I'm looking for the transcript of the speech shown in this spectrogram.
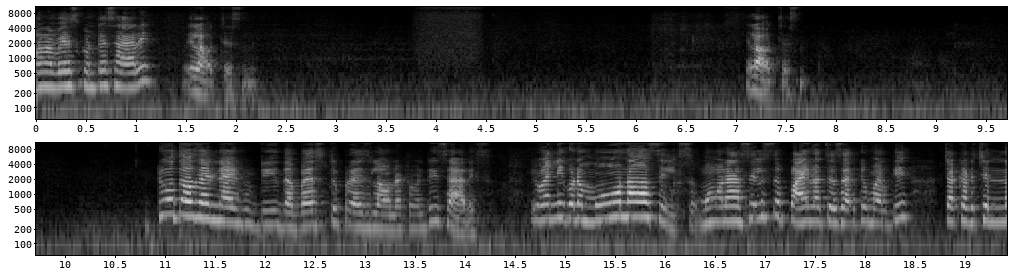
మనం వేసుకుంటే శారీ ఇలా వచ్చేసింది. ఇలా వచ్చేసింది. Two thousand nine fifty the best ప్రైస్లో ఉన్నటువంటి శారీస్ ఇవన్నీ కూడా మోనా సిల్క్స్ మోనా సిల్క్స్ పైన వచ్చేసరికి మనకి చక్కటి చిన్న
